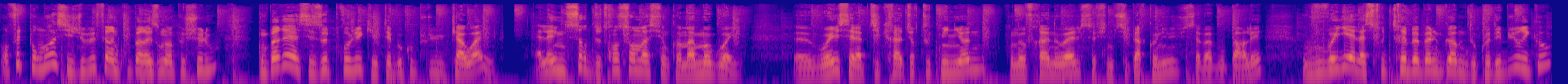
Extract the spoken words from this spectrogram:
En fait, pour moi, si je veux faire une comparaison un peu chelou, comparé à ses autres projets qui étaient beaucoup plus kawaii, elle a une sorte de transformation comme à Mogwai. Euh, vous voyez, c'est la petite créature toute mignonne qu'on offrait à Noël, ce film super connu, ça va vous parler. Vous voyez, elle a ce truc très bubblegum, donc au début, Rico,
